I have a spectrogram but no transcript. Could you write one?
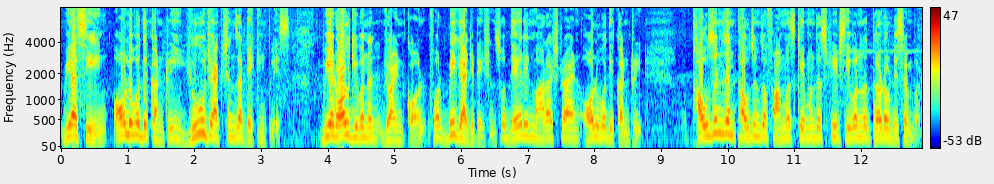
we are seeing all over the country huge actions are taking place. We had all given a joint call for big agitation. So there in Maharashtra and all over the country, thousands and thousands of farmers came on the streets even on the 3rd of December.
